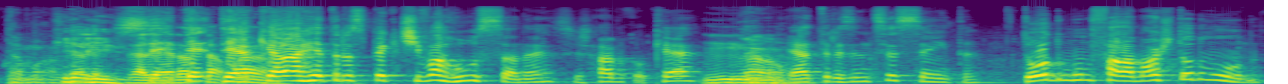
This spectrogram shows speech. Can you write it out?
Como que é isso? Galera tem, tá- tem aquela retrospectiva russa, né? Você sabe qual que é? Não. É a 360. Todo mundo fala mal de todo mundo.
